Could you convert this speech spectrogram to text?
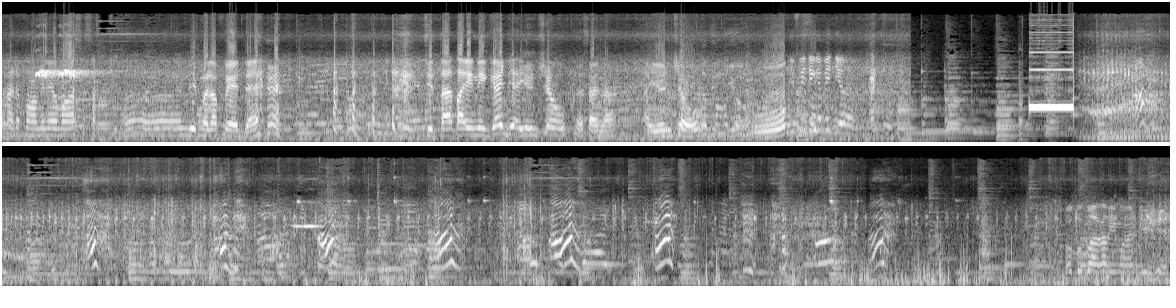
hanap mo kami ng mga sasakyan. Ah, hindi pala pwede. si tatay ni Guard, ayun siya. oh. Nasaan na? Ayun siya. oh. Whoop. Pwede ka video. Mababa kami mga ganyan.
